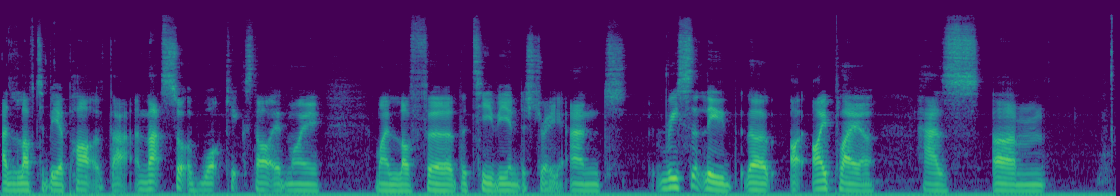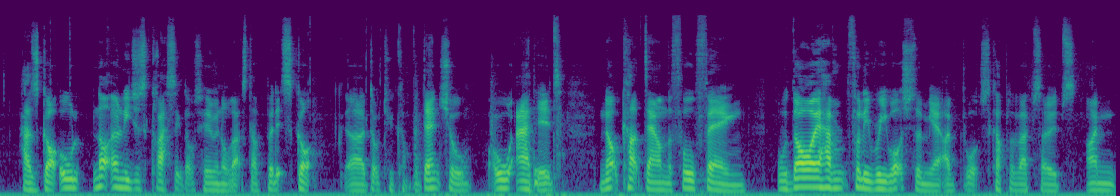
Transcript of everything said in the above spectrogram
I'd love to be a part of that. And that's sort of what kickstarted my my love for the TV industry. And recently, the iPlayer has um, has got all not only just classic Doctor Who and all that stuff, but it's got uh, Doctor Who Confidential all added, not cut down the full thing. Although I haven't fully rewatched them yet, I've watched a couple of episodes. I'm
